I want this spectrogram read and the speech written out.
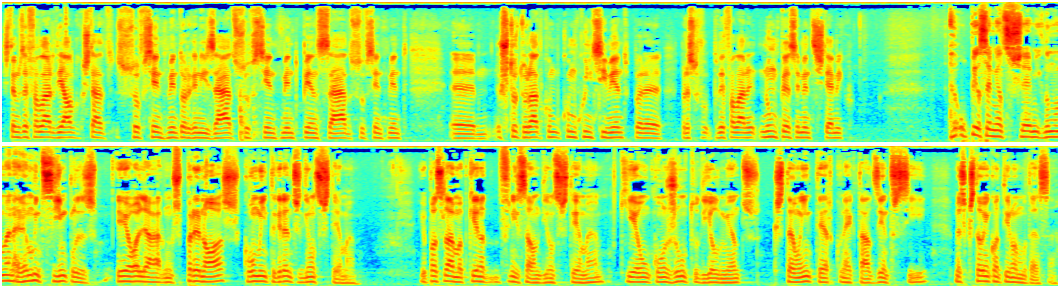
estamos a falar de algo que está suficientemente organizado, suficientemente pensado, suficientemente uh, estruturado como, como conhecimento para, para se poder falar num pensamento sistémico? O pensamento sistémico, de uma maneira muito simples, é olharmos para nós como integrantes de um sistema. Eu posso dar uma pequena definição de um sistema, que é um conjunto de elementos que estão interconectados entre si, mas que estão em contínua mudança.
